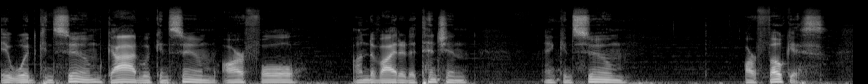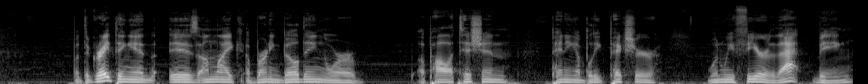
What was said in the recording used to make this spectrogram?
it would consume, God would consume our full, undivided attention and consume our focus. But the great thing is, unlike a burning building or a politician painting a bleak picture, when we fear that being,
